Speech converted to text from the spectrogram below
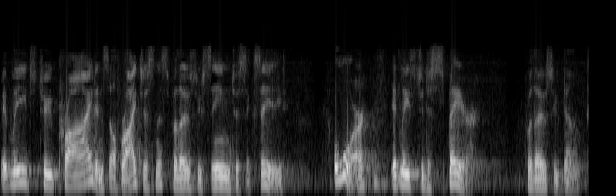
it leads to pride and self righteousness for those who seem to succeed, or it leads to despair for those who don't.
